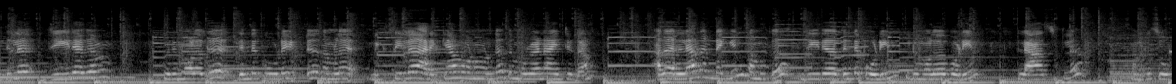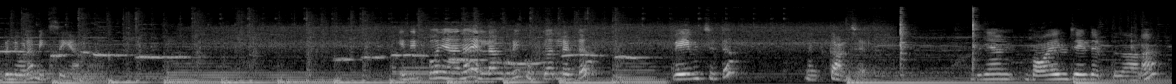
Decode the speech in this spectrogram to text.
ഇതിൽ ജീരകം കുരുമുളക് ഇതിന്റെ കൂടെ ഇട്ട് നമ്മൾ മിക്സിയിൽ അരയ്ക്കാൻ പോകണമുണ്ട് അത് മുഴുവനായിട്ട് ഇടാം. അതല്ലാന്നുണ്ടെങ്കിൽ നമുക്ക് ജീരകത്തിന്റെ പൊടിയും കുരുമുളക് പൊടിയും ലാസ്റ്റിൽ നമുക്ക് സൂപ്പിന്റെ കൂടെ മിക്സ് ചെയ്യാം. ഇതിപ്പോൾ ഞാൻ എല്ലാം കൂടി കുക്കറിലിട്ട് വേവിച്ചിട്ട് നിങ്ങൾക്ക് കാണിച്ചു തരാം. ഇത് ഞാൻ ബോയിൽ ചെയ്തെടുത്തതാണ്.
